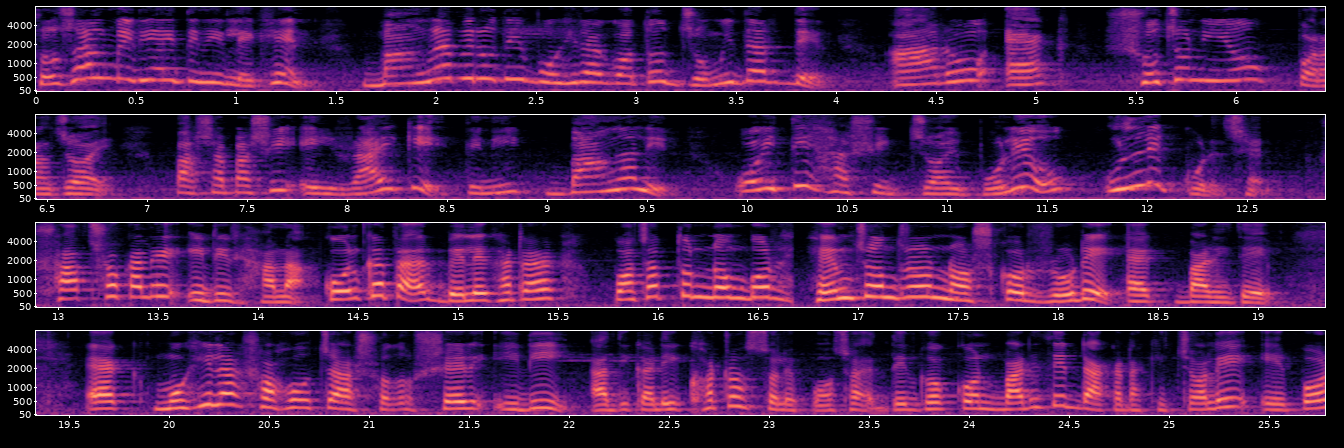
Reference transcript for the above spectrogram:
সোশ্যাল মিডিয়ায় তিনি লেখেন বাংলা বিরোধী বহিরাগত জমিদারদের আরও এক শোচনীয় পরাজয়। পাশাপাশি এই রায়কে তিনি বাঙালির ঐতিহাসিক জয় বলেও উল্লেখ করেছেন। সাত সকালে ইডির হানা কলকাতার বেলেঘাটার পঁচাত্তর নম্বর হেমচন্দ্র নস্কর রোডে এক বাড়িতে। এক মহিলা সহ চার সদস্যের ইডি আধিকারিক ঘটনাস্থলে পৌঁছায়। দীর্ঘক্ষণ বাড়িতে ডাকাডাকি চলে এরপর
